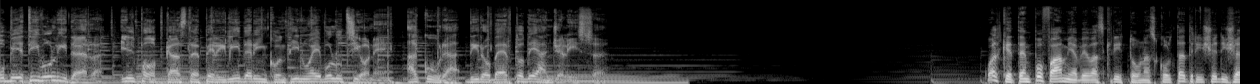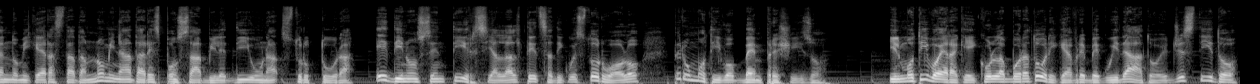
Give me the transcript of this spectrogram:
Obiettivo Leader, il podcast per i leader in continua evoluzione, a cura di Roberto De Angelis. Qualche tempo fa mi aveva scritto un'ascoltatrice dicendomi che era stata nominata responsabile di una struttura e di non sentirsi all'altezza di questo ruolo per un motivo ben preciso. Il motivo era che i collaboratori che avrebbe guidato e gestito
